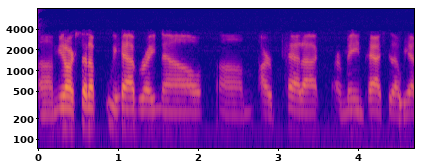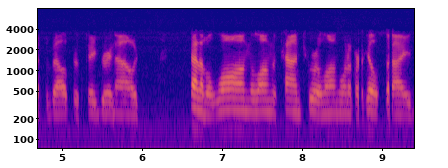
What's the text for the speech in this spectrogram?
um, you know, our setup we have right now, um, our paddock, our main pasture that we have developed for the pig right now, it's kind of along along the contour along one of our hillsides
